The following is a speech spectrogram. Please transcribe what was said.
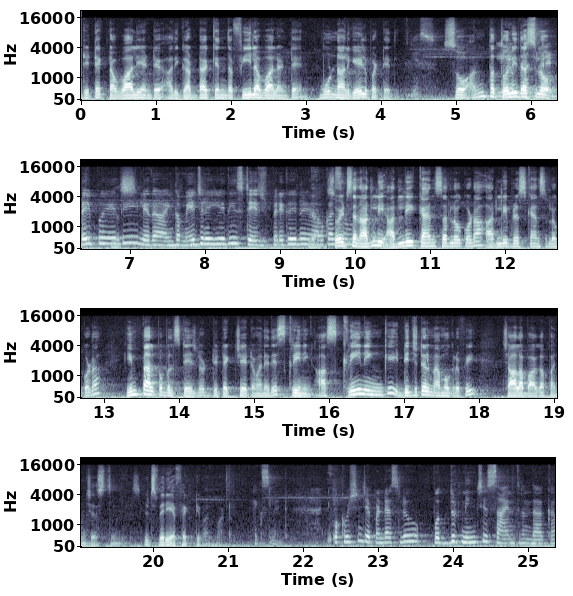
డిటెక్ట్ అవ్వాలి అంటే అది గడ్డ కింద ఫీల్ అవ్వాలంటే మూడు నాలుగేళ్ళు పట్టేది. సో అంత తొలి దశలో అయిపోయేది లేదా ఇంకా మేజర్ అయ్యేది స్టేజ్ పెరిగే so it's an early early క్యాన్సర్లో కూడా అర్లీ బ్రెస్ట్ క్యాన్సర్లో కూడా ఇంపాల్పబుల్ స్టేజ్లో డిటెక్ట్ చేయడం అనేది స్క్రీనింగ్ ఆ స్క్రీనింగ్కి డిజిటల్ మ్యామోగ్రఫీ చాలా బాగా పనిచేస్తుంది. ఇట్స్ వెరీ ఎఫెక్టివ్ అనమాట ఎక్సలెంట్ ఒక విషయం చెప్పండి అసలు పొద్దుటి నుంచి సాయంత్రం దాకా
